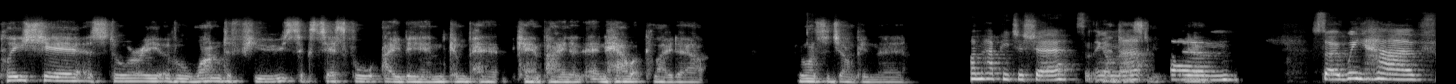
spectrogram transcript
Please share a story of a one to few successful ABM campaign and, and how it played out. Who wants to jump in there? I'm happy to share something Fantastic. on that. Um, yeah. So we have,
